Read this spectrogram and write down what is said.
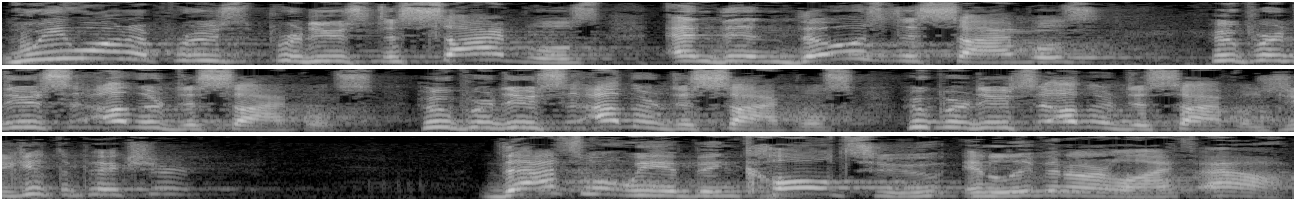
We want to produce disciples, and then those disciples who produce other disciples, who produce other disciples, who produce other disciples. You get the picture? That's what we have been called to in living our life out.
